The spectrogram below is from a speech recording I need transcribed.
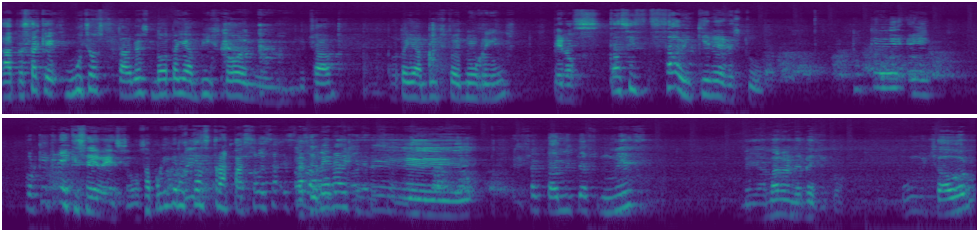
A pesar que muchos tal vez no te hayan visto en, luchar, no te hayan visto en un ring, pero casi saben quién eres tú. ¿Tú qué, eh, ¿Por qué crees que se debe eso? O sea, ¿por qué crees que has traspasado esa, esa Hace- barrera de generación? eh, exactamente hace un mes me llamaron de México. Un luchador,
